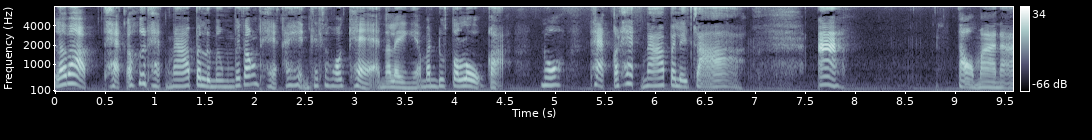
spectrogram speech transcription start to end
แล้วแบบ tag ก็คือ tag หน้าไปเลยมึงไม่ต้อง tag ให้เห็นแค่เฉพาะแขนอะไรเงี้ยมันดูตลกอะเนาะ tag ก็ tag หน้าไปเลยจ้าอะต่อมานะ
